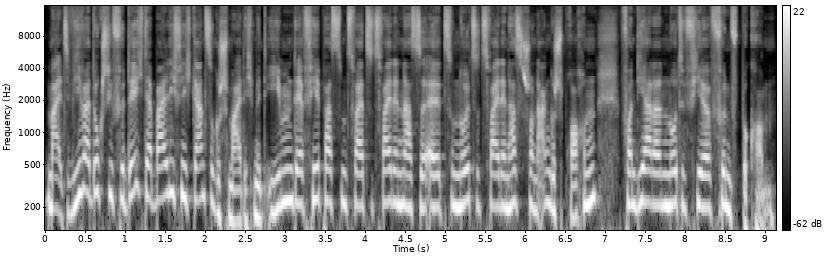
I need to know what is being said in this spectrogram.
Malte, wie war Duxi für dich? Der Ball lief nicht ganz so geschmeidig mit ihm. Der Fehlpass zum 2 zu 2, den hast du, äh, zum 0 zu 2, den hast du schon angesprochen. Von dir hat er eine Note 4, 5 bekommen.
